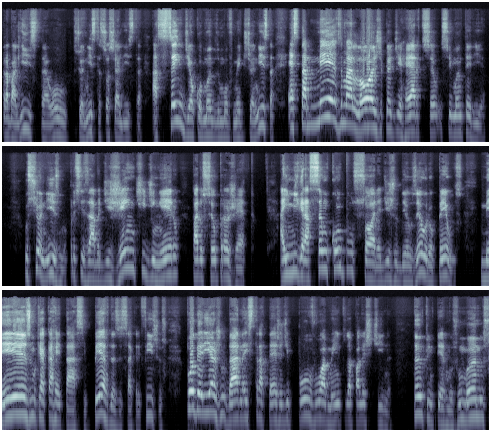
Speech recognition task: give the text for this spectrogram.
trabalhista ou sionista socialista ascende ao comando do movimento sionista, esta mesma lógica de Herzl se manteria. O sionismo precisava de gente e dinheiro para o seu projeto. A imigração compulsória de judeus europeus, mesmo que acarretasse perdas e sacrifícios, poderia ajudar na estratégia de povoamento da Palestina, tanto em termos humanos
